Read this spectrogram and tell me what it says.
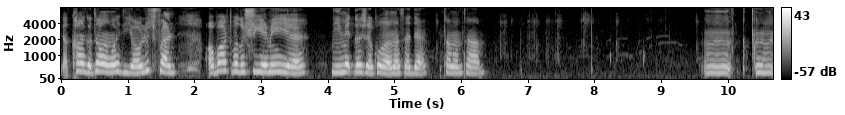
Ya kanka tamam hadi ya lütfen abartma da şu yemeği ye. Nimetle şey olmaz hadi. Tamam tamam. Hmm, hmm,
